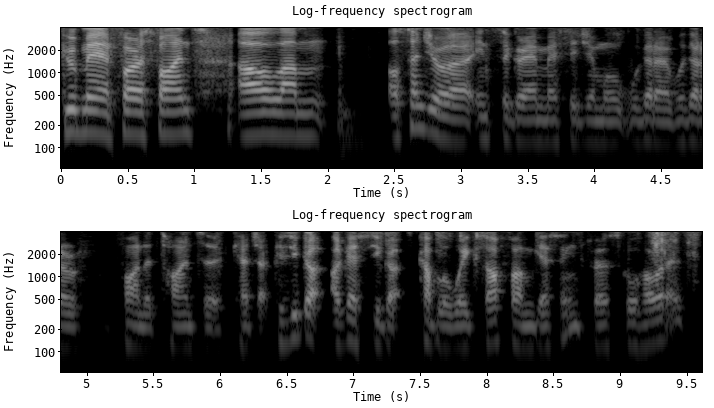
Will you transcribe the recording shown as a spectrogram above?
Good man, Forest Finds. I'll um I'll send you an Instagram message and we'll we gotta we gotta find a time to catch up because you got I guess you got a couple of weeks off. I'm guessing for school holidays.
